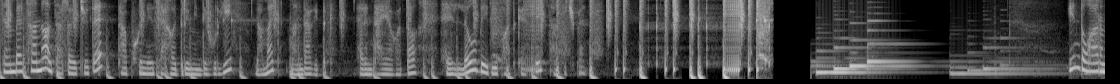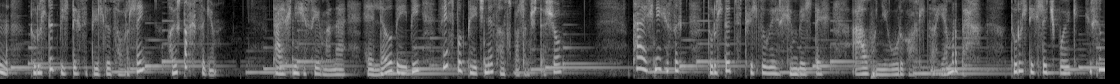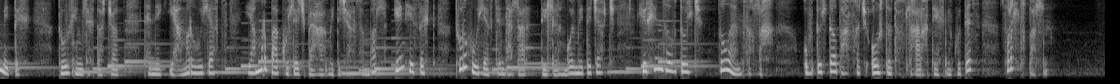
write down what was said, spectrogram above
Сайн байцгаана уу залуу ээжүүд ээ. Та бүхний сайхан өдрийн мэндийг хүргэе. Намайг Мандаа гэдэг. Харин та яг одоо Hello Baby podcast-ийг сонсож байна. Энэ дугаар нь төрөлтөд бэлдэх сэтгэл зүй цовруулын хоёр дахь хэсэг юм. Та эхний хэсгийг манай Hello Baby Facebook пэйжнээс сонсох боломжтой шүү. Та эхний хэсэгт төрөлтөд сэтгэл зүгээ хэрхэн бэлдэх, аав хүний үүрэг оролцоо ямар байх, төрөлт эхлэж буйг хэрхэн мэдэх, төр хэмлэгт очоод таныг ямар үйл явц, ямар баг хүлээж байгааг мэдэж авсан бол энэ хэсэгт төрөх үйл явцын талаар дэлгэрэнгүй мэдэж авч хэрхэн зөвдүүлж зөв амьсгалах, өвдөлтөө багасгаж өөртөө туслах арга техникүүдээс суралцах болно.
